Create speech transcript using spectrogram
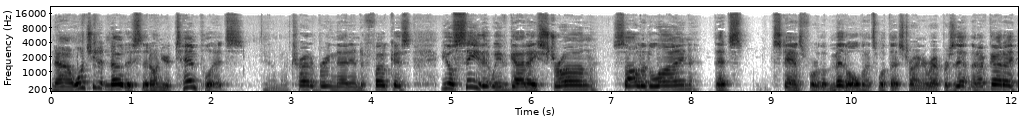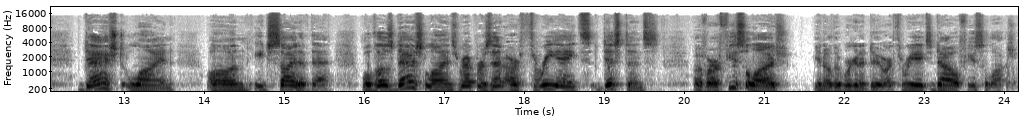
Now I want you to notice that on your templates, and I'm going to try to bring that into focus, you'll see that we've got a strong solid line that stands for the middle, that's what that's trying to represent, and I've got a dashed line on each side of that. Well those dashed lines represent our 3 eighths distance of our fuselage, you know, that we're going to do, our 3 eighths dowel fuselage.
